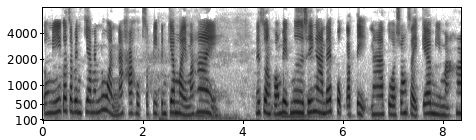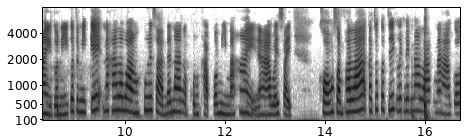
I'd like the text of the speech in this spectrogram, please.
ตรงนี้ก็จะเป็นเกียร์แมนนวลนะคะ 6 สปีดเป็นเกียร์ใหม่มาให้ ในส่วนของเบรกมือใช้งานได้ปกตินะคะตัวช่องใส่แก้วมีมาให้ ตัวนี้ก็จะมีเก๊ะนะคะ ระหว่างผู้โดยสารด้านหน้ากับคนขับก็มีมาให้นะคะ ไว้ใส่ของสัมภาระกระจุกกระจิกเล็ก ๆ น่ารักนะคะ ก็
